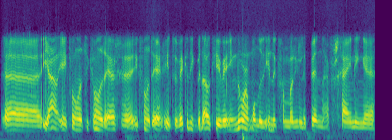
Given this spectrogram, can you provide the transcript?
eh, ja, ik vond, het, ik, vond het erg, eh, ik vond het erg indrukwekkend. Ik ben elke keer weer enorm onder de indruk van Marine Le Pen, haar verschijning.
